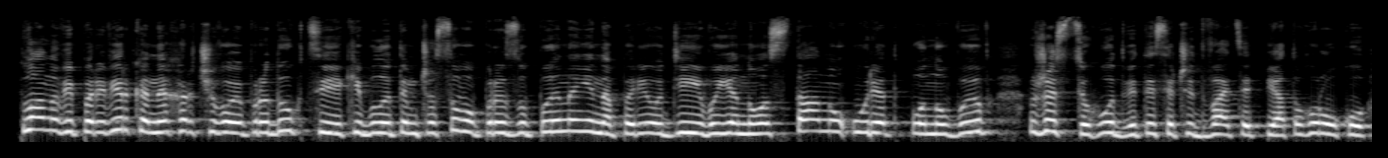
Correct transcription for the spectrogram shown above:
Планові перевірки нехарчової продукції, які були тимчасово призупинені на період дії воєнного стану, уряд поновив вже з цього 2025 року.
